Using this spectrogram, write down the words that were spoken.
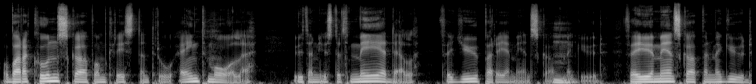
och bara kunskap om kristen tro är inte målet, utan just ett medel för djupare gemenskap Mm. med Gud. För det är ju gemenskapen med Gud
